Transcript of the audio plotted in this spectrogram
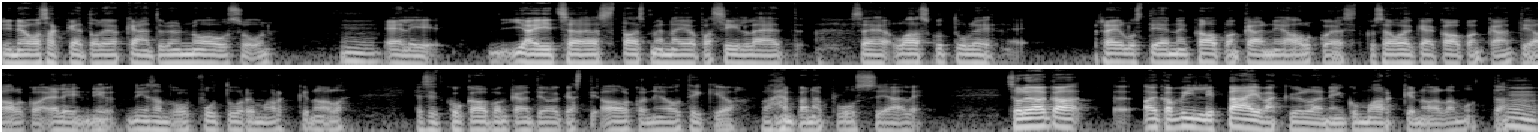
niin ne osakkeet oli jo kääntynyt nousuun. Mm. Eli, ja itse asiassa taisi mennä jopa silleen, että se lasku tuli reilusti ennen kaupankäynnin alkua, ja sitten kun se oikea kaupankäynti alkoi, eli niin, niin sanotulla futuurimarkkinoilla, ja sitten kun kaupankäynti oikeasti alkoi, niin oltiinkin jo lähempänä plussia, eli se oli aika, aika villi päivä kyllä niin kuin markkinoilla, mutta... Mm.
